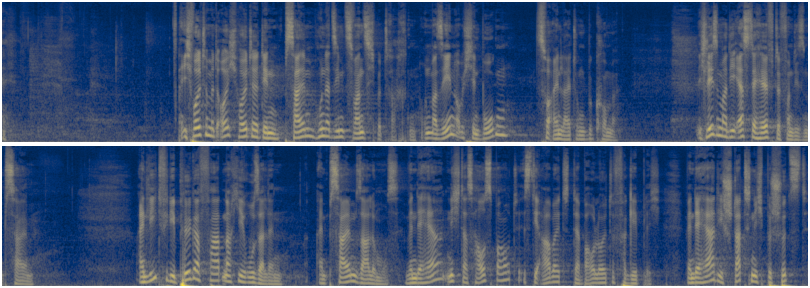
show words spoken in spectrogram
Ich wollte mit euch heute den Psalm 127 betrachten und mal sehen, ob ich den Bogen zur Einleitung bekomme. Ich lese mal die erste Hälfte von diesem Psalm. Ein Lied für die Pilgerfahrt nach Jerusalem, ein Psalm Salomos. Wenn der Herr nicht das Haus baut, ist die Arbeit der Bauleute vergeblich. Wenn der Herr die Stadt nicht beschützt,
